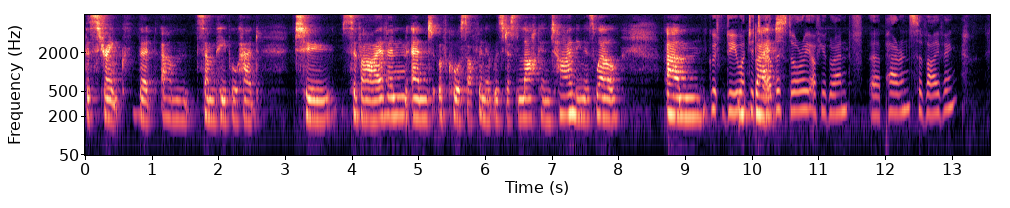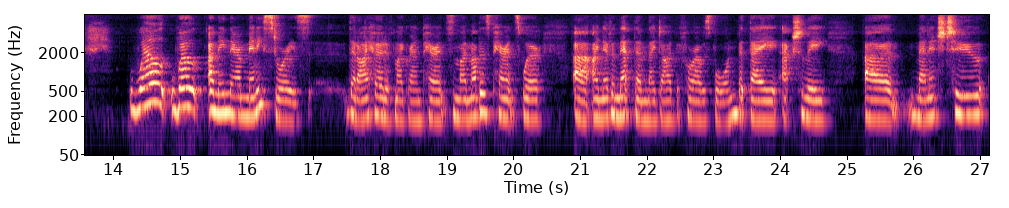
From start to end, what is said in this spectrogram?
the strength that um, some people had to survive, and and of course, often it was just luck and timing as well. Um, Do you want to tell the story of your grandparents surviving? Well, well, I mean, there are many stories that I heard of my grandparents. And my mother's parents were. Uh, I never met them. They died before I was born, but they actually uh, managed to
